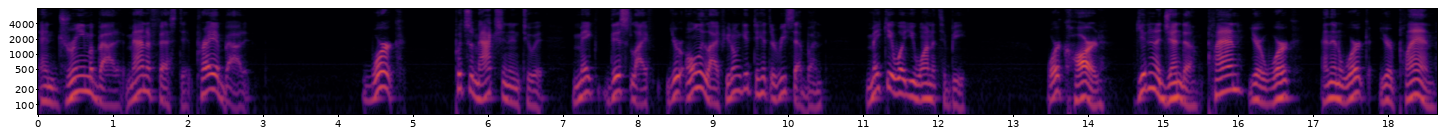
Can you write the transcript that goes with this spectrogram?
and dream about it, manifest it, pray about it. Work, put some action into it. Make this life your only life. You don't get to hit the reset button. Make it what you want it to be. Work hard Get an agenda, plan your work, and then work your plan.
